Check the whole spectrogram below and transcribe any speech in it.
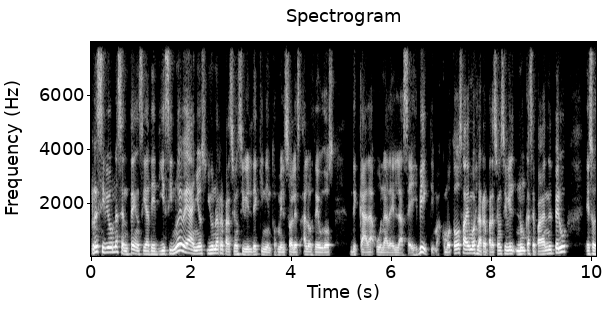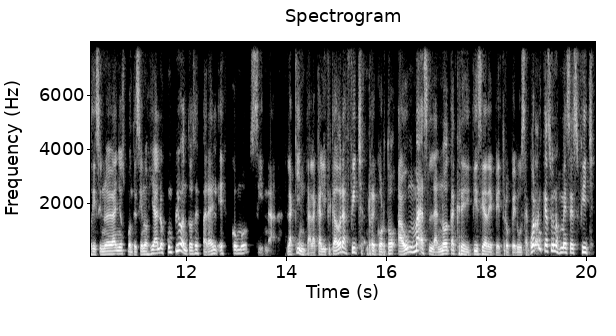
recibió una sentencia de 19 años y una reparación civil de 500 mil soles a los deudos de cada una de las seis víctimas. Como todos sabemos, la reparación civil nunca se paga en el Perú. Esos 19 años Montesinos ya los cumplió, entonces para él es como si nada. La quinta, la calificadora Fitch recortó aún más la nota crediticia de Petroperú. ¿Se acuerdan que hace unos meses Fitch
